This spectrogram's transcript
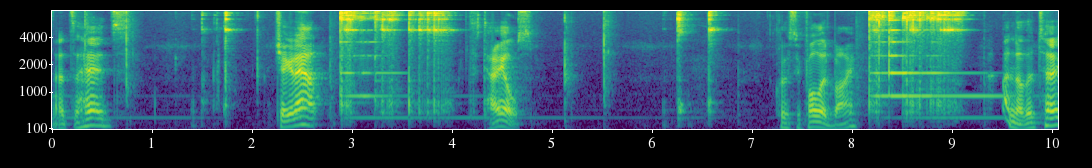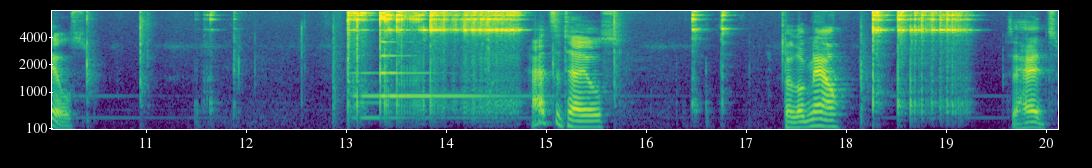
That's the heads. Check it out. It's tails. Closely followed by another tails. That's the tails. Don't look now. It's a heads.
